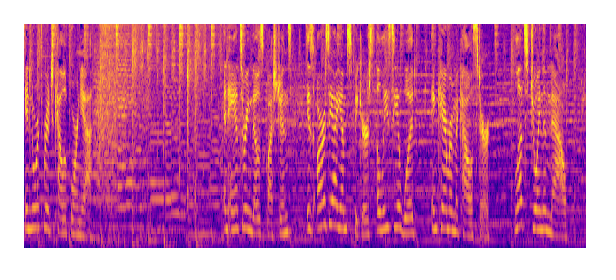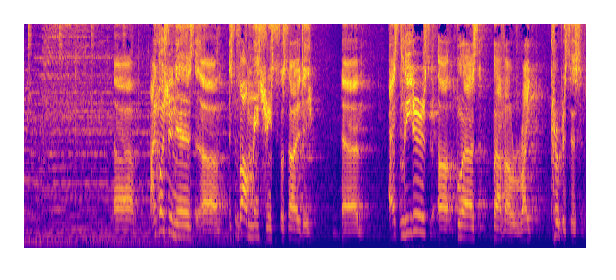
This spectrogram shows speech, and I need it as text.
in Northridge, California. And answering those questions is RZIM speakers Alycia Wood and Cameron McAllister. Let's join them now. Uh, my question is uh, it's about mainstream society. Um, as leaders uh, who, has, who have a right purposes,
